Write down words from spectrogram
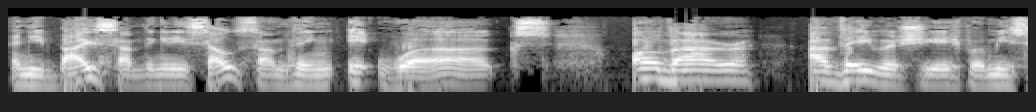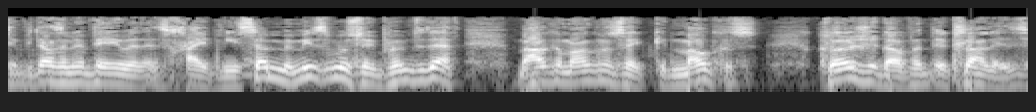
and he buys something and he sells something, it works. Ovar Aveira sheyesh bo misa. If he doesn't Aveira, that's chayv misa. But misa must put him to death. Malcolm Malcolm said, Malchus, closure dova, the klal is.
